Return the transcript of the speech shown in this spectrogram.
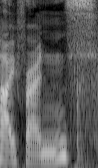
Hi, friends.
